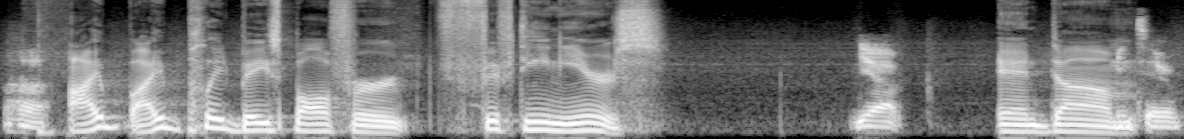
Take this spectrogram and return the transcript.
Uh-huh. I I played baseball for 15 years, yeah, and me um, too.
